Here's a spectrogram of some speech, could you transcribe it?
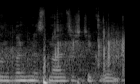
Fraktion Bündnis 90 Die Grünen.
